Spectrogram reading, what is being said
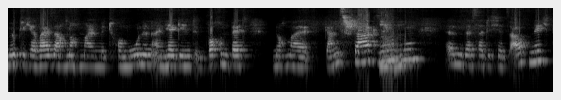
möglicherweise auch nochmal mit Hormonen einhergehend im Wochenbett nochmal ganz stark Mhm. sinken. Ähm, das hatte ich jetzt auch nicht.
